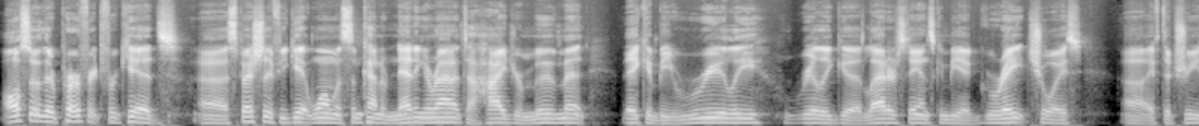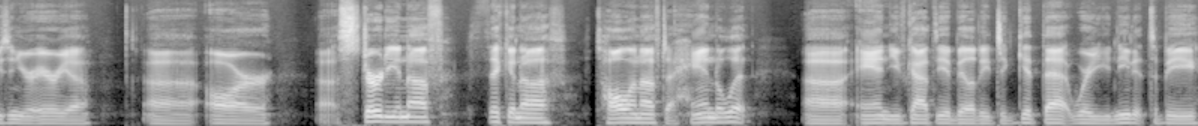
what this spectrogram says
Also, they're perfect for kids, uh, especially if you get one with some kind of netting around it to hide your movement. They can be really, really good. Ladder stands can be a great choice uh, if the trees in your area uh, are uh, sturdy enough thick enough, tall enough to handle it, uh, and you've got the ability to get that where you need it to be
